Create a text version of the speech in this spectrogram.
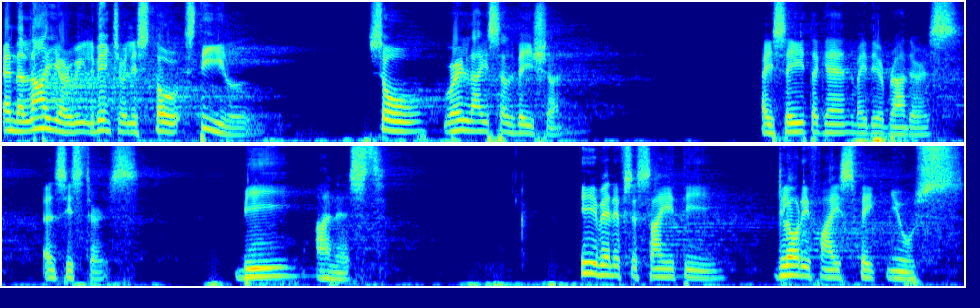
and the liar will eventually steal. So, where lies salvation? I say it again, my dear brothers and sisters. Be honest. Even if society glorifies fake news.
